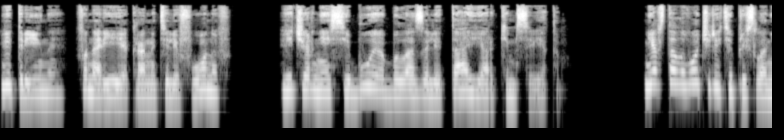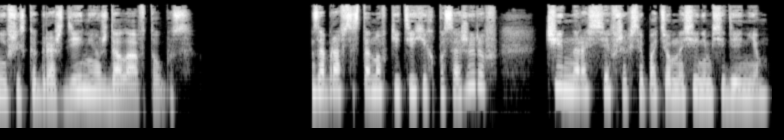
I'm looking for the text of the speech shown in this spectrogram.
витрины, фонари, экраны телефонов. Вечерняя Сибуя была залита ярким светом. Я встала в очередь и, прислонившись к ограждению, ждала автобус. Забрав с остановки тихих пассажиров, чинно рассевшихся по темно-синим сиденьям,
